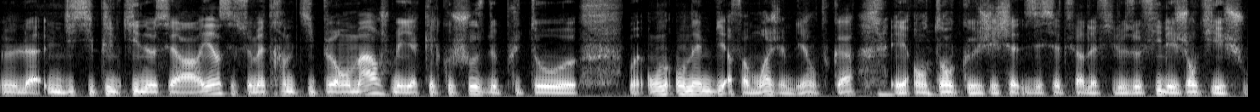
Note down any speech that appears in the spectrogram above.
la- une discipline qui ne sert à rien, c'est se mettre un petit peu en marge, mais il y a quelque chose de plutôt. Euh, on, on aime bien, enfin moi j'aime bien en tout cas, et en tant que j'essaie de faire de la philosophie, les gens qui échouent.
